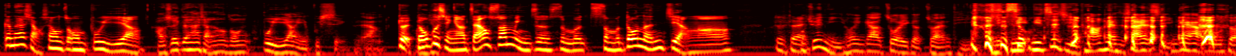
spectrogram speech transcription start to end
跟他想象中不一样。好，所以跟他想象中不一样也不行，这样对都不行啊！怎样酸民真什么什么都能讲啊，对不对？我觉得你以后应该要做一个专题，你你你自己 podcast 下一次应该要说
